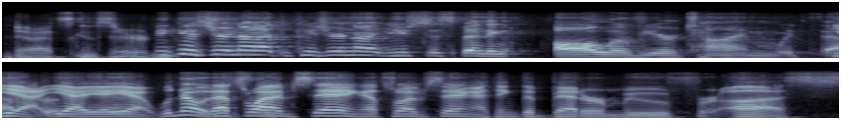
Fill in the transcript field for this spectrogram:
No, that's considered. Because you're not because you're not used to spending all of your time with that. yeah, person. yeah, yeah, yeah. Well, no, that's why like- I'm saying. That's why I'm saying. I think the better move for us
